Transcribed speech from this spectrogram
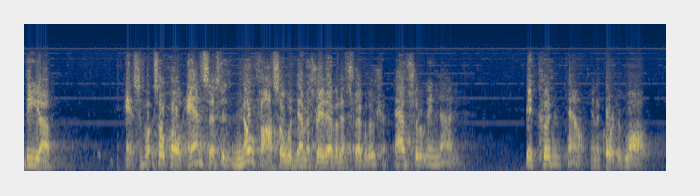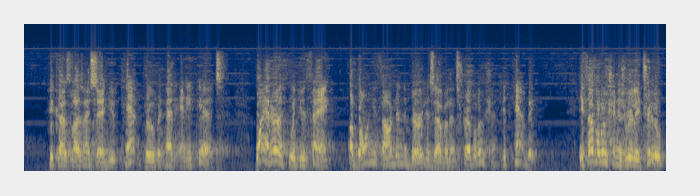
the uh, so-called ancestors, no fossil would demonstrate evidence for evolution. Absolutely none. It couldn't count in a court of law. Because, as I said, you can't prove it had any kids. Why on earth would you think a bone you found in the dirt is evidence for evolution? It can't be. If evolution is really true,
